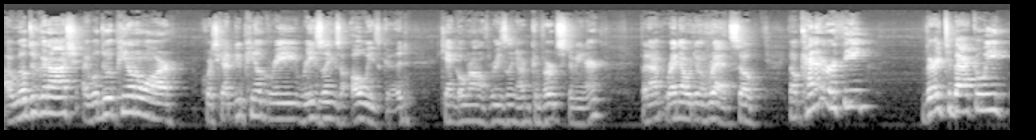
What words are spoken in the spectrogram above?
I will do Grenache. I will do a Pinot Noir. Of course, you got to do Pinot Gris. Riesling's always good. Can't go wrong with Riesling or Gewürztraminer. But I'm, right now we're doing red. So, you know, kind of earthy, very tobacco-y,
